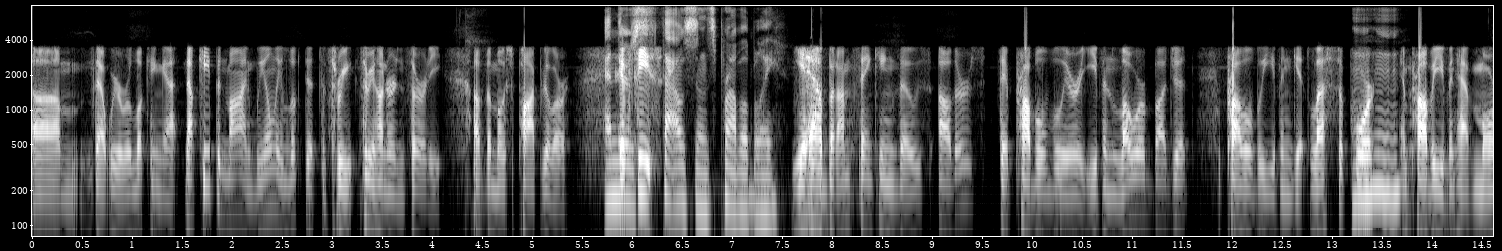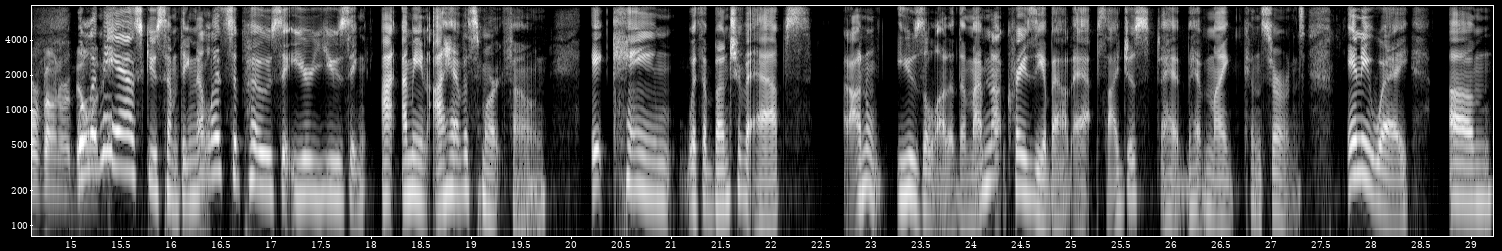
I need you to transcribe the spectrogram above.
um, that we were looking at. Now, keep in mind, we only looked at the three, 330 of the most popular. And there's these, thousands, probably. Yeah, but I'm thinking those others, they probably are even lower budget probably even get less support mm-hmm. and probably even have more vulnerability. Well, let me ask you something. Now, let's suppose that you're using, I, I mean, I have a smartphone. It came with a bunch of apps. I don't use a lot of them. I'm not crazy about apps. I just have, have my concerns. Anyway, um,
